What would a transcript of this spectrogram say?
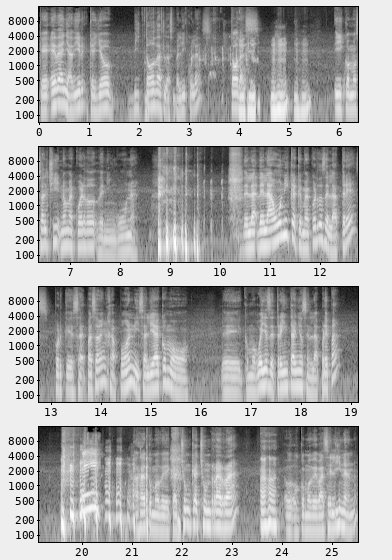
que he de añadir que yo vi todas las películas, todas. Ujú, ujú. Y como Salchi, no me acuerdo de ninguna. De la, de la única que me acuerdo es de la 3, porque sa- pasaba en Japón y salía como, eh, como güeyes de 30 años en la prepa. Sí, Ajá, como de cachún, cachún, rara. Ajá. O, o como de vaselina, ¿no?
